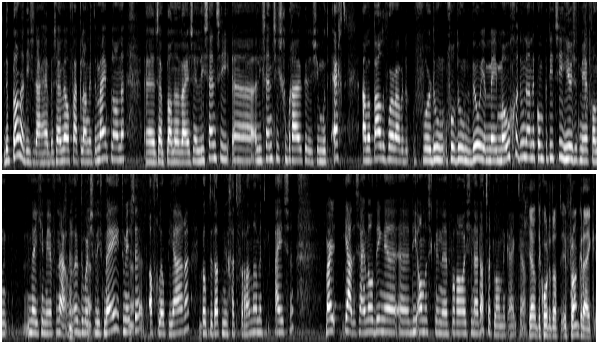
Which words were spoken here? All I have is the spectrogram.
de plannen die ze daar hebben zijn wel vaak lange termijn plannen. Eh, zijn plannen waar ze licentie, eh, licenties gebruiken. Dus je moet echt aan bepaalde voorwaarden voor doen, voldoen. Wil je mee mogen doen aan de competitie? Hier is het meer van een beetje meer van, nou, doe alsjeblieft mee. Tenminste, de afgelopen jaren. Ik hoop dat dat nu gaat veranderen met die eisen. Maar ja, er zijn wel dingen eh, die anders kunnen, vooral als je naar dat soort landen kijkt. Ja. Ja, want ik hoorde dat in Frankrijk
